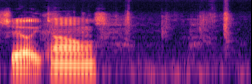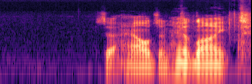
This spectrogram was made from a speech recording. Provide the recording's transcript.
Shelly towels. Got halogen headlight.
